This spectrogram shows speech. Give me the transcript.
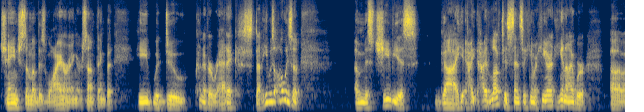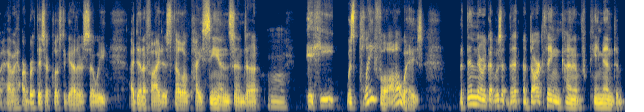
changed some of his wiring or something. But he would do kind of erratic stuff. He was always a, a mischievous guy. He, I, I, loved his sense of humor. He, he and I were uh, have our birthdays are close together, so we identified as fellow Pisceans, and uh, mm. he was playful always. But then there was a, that a dark thing kind of came into.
